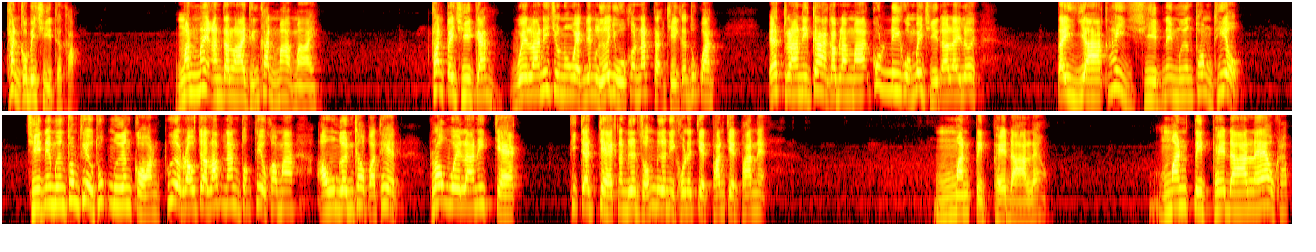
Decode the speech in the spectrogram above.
ท่านก็ไปฉีดเถอะครับ มันไม่อันตรายถึงขั้นมากมาย ท่านไปฉีดกัน เวลานี้ชิโนแวคยังเหลืออยู่ก็นัดฉีดกันทุกวันแอสตรานิก้ากำลังมาก็ดีกว่าไม่ฉีดอะไรเลย แต่อยากให้ฉีดในเมืองท่องเที่ยว ฉีดในเมืองท่องเที่ยวทุกเมืองก่อน เพื่อเราจะรับนักท่องเที่ยวเข้ามาเอาเงินเข้าประเทศ เพราะเวลานี้แจกที่จะแจกกันเดือนสองเดือนอีกคนละเจ็ดพันเจ็ดพันเนี่ย มันติดเพดานแล้ว มันติดเพดานแล้วครับ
